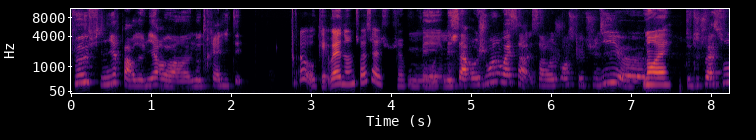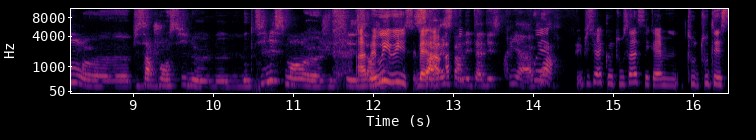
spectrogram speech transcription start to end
peut finir par devenir euh, notre réalité. Ah, ok. Ouais, non, tu vois, ça, Mais, mais ça rejoint, ouais, ça, ça rejoint ce que tu dis. Euh, ouais. De toute façon, puis ça rejoint aussi l'optimisme. Le, hein, ah, bah oui, oui. Ça bah, reste un état d'esprit à avoir puis c'est vrai que tout ça, c'est quand même, tout, tout, est,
